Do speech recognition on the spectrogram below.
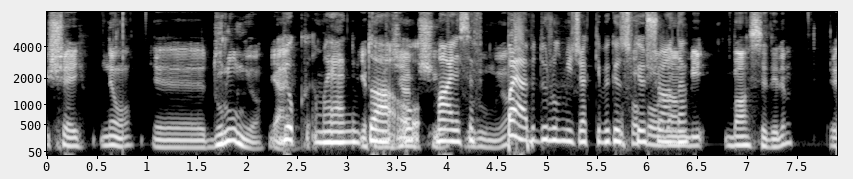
şey ne o e, durulmuyor yani. Yok ama yani daha o şey maalesef durulmuyor. bayağı bir durulmayacak gibi gözüküyor Ufak şu anda. bir bahsedelim. E,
